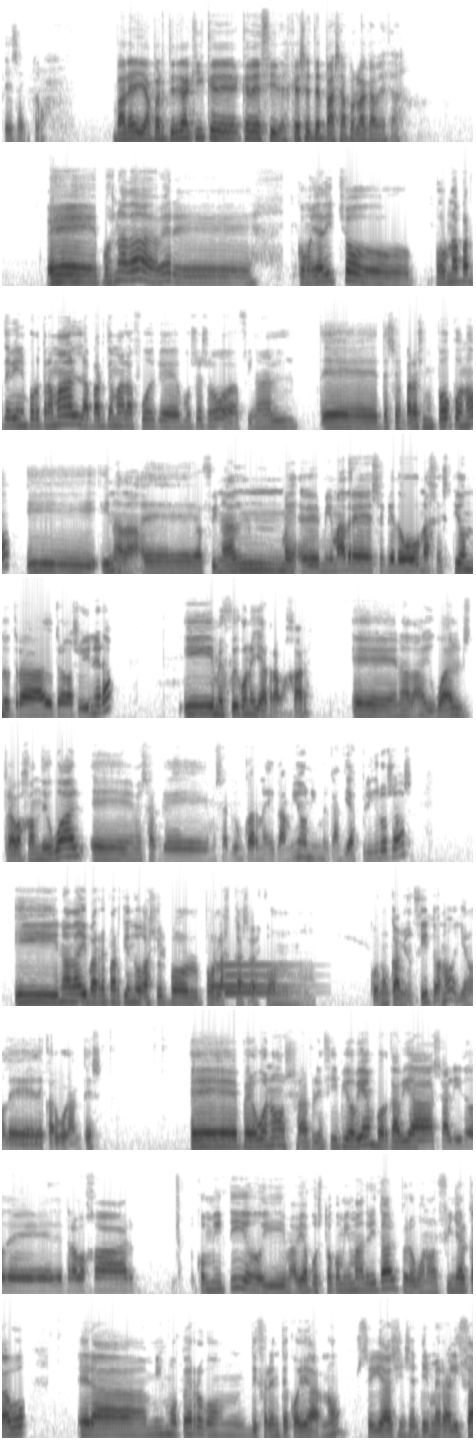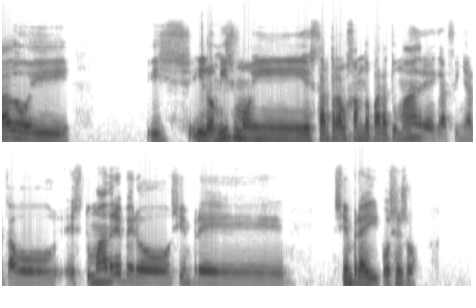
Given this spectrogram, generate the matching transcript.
Exacto. Vale, y a partir de aquí, ¿qué, qué decides? ¿Qué se te pasa por la cabeza? Eh, pues nada, a ver, eh, como ya he dicho, por una parte bien y por otra mal. La parte mala fue que, pues eso, al final eh, te separas un poco, ¿no? Y, nada, eh, al final eh, mi madre se quedó una gestión de otra, gasolinera y me fui con ella a trabajar. eh, nada, igual, trabajando igual, me, saqué, un carnet de camión y mercancías peligrosas y nada, iba repartiendo gasoil por, las casas con, un camioncito, ¿no? Lleno de carburantes. Eh, pero bueno, al principio bien, porque había salido de, trabajar con mi tío y me había puesto con mi madre y tal, pero bueno, al fin y al cabo era mismo perro con diferente collar, ¿no? Seguía sin sentirme realizado y, y, lo mismo, y estar trabajando para tu madre, que al fin y al cabo es tu madre, pero siempre, siempre hay, pues eso,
